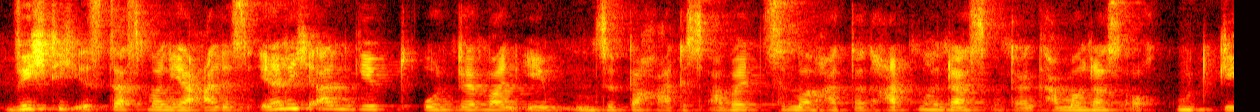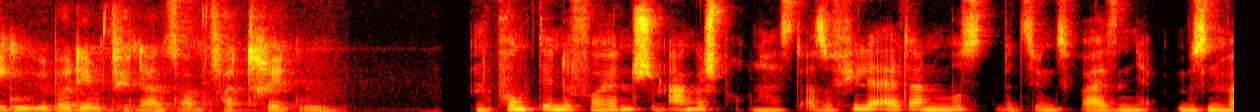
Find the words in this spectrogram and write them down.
Wichtig ist, dass man ja alles ehrlich angibt. Und wenn man eben ein separates Arbeitszimmer hat, dann hat man das. Und dann kann man das auch gut gegenüber dem Finanzamt vertreten ein Punkt, den du vorhin schon angesprochen hast. Also viele Eltern mussten bzw. müssen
